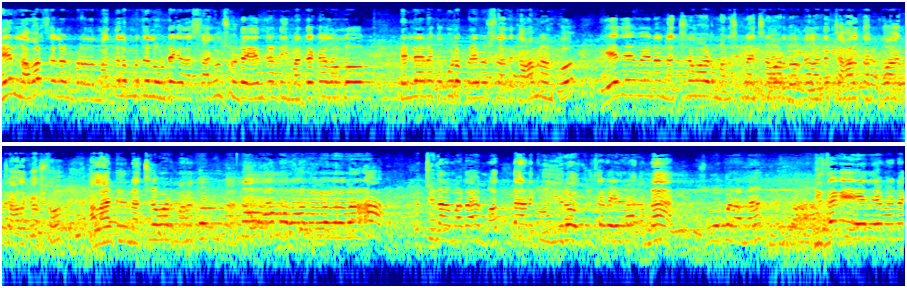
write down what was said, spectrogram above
నేను లవర్స్ వెళ్ళండి బ్రదర్ మధ్యలో మధ్యలో ఉంటాయి కదా స్ట్రగుల్స్ ఉంటాయి. ఏంటంటే ఈ మధ్యకాలంలో పెళ్ళైనాక కూడా ప్రేమిస్తుంది కామన్ అనుకో. ఏదేమైనా నచ్చిన వాడు మనసుకు నచ్చిన వాడు దొరకాలంటే చాలా తక్కువ చాలా కష్టం. అలాంటిది నచ్చిన వాడు మనతో వచ్చిందనమాట మొత్తానికి హీరో చూసాడు కదా అన్న సూపర్ అన్న. నిజంగా ఏదేమైనా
